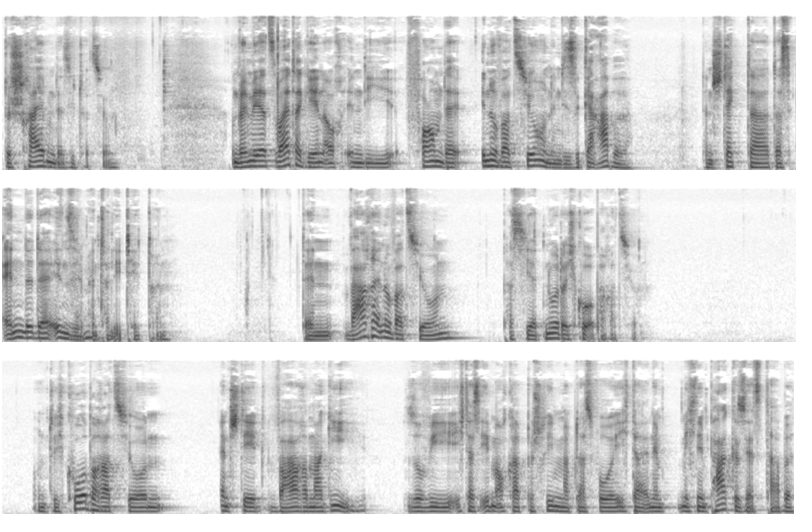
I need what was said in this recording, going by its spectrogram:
Beschreiben der Situation. Und wenn wir jetzt weitergehen, auch in die Form der Innovation, in diese Gabe, dann steckt da das Ende der Inselmentalität drin. Denn wahre Innovation passiert nur durch Kooperation. Und durch Kooperation entsteht wahre Magie. So wie ich das eben auch gerade beschrieben habe, das, wo ich da in den, mich in den Park gesetzt habe,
